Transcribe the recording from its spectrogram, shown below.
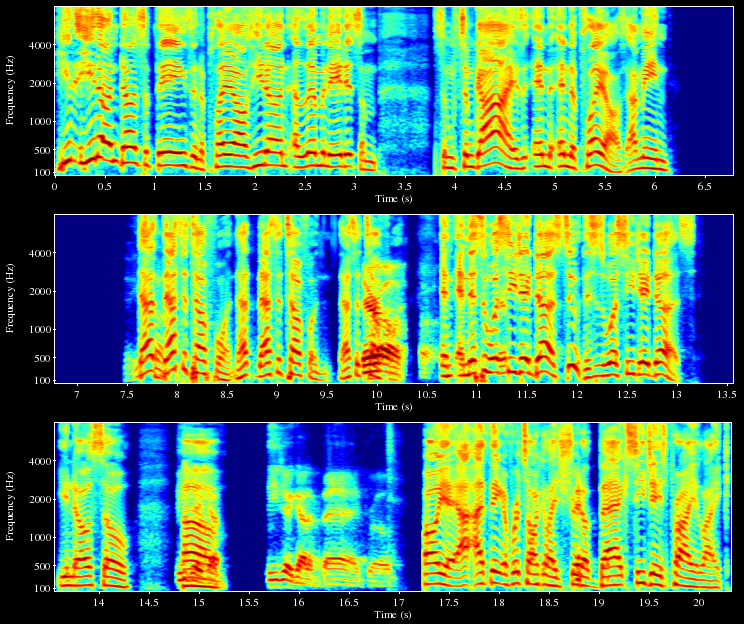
he he done done some things in the playoffs. He done eliminated some some some guys in in the playoffs. I mean He's that tough. that's a tough one. That that's a tough one. That's a They're tough all one. tough. And and this is what CJ does too. This is what CJ does. You know, so CJ, got, um, CJ got a bag, bro. Oh yeah, I, I think if we're talking like straight up bag, CJ's probably like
